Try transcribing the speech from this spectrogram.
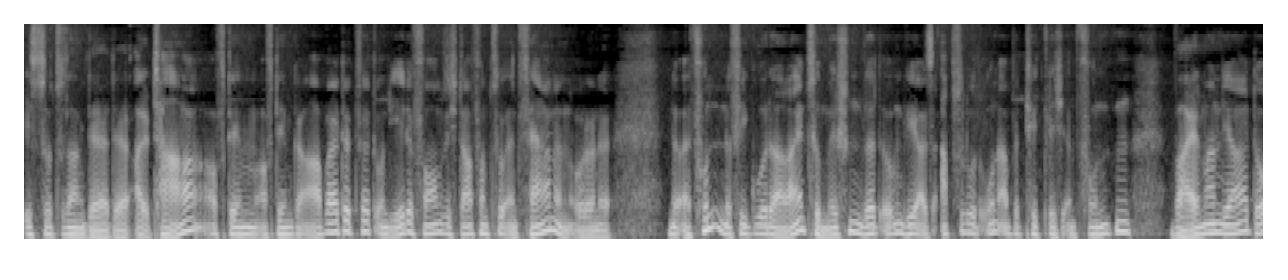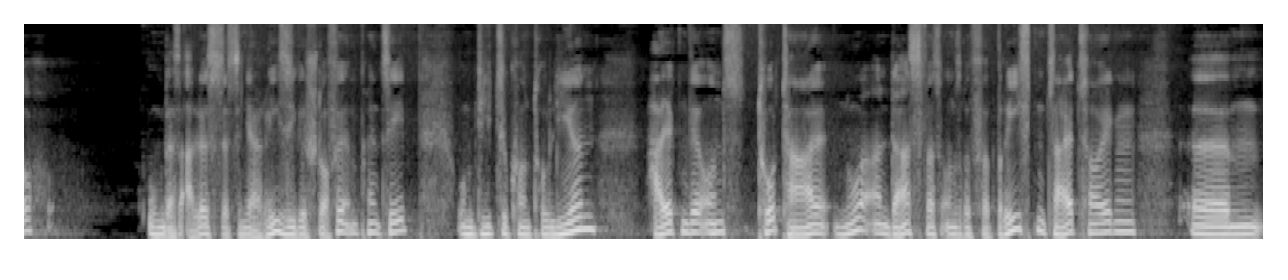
ist sozusagen der, der Altar, auf dem, auf dem gearbeitet wird und jede Form, sich davon zu entfernen oder eine eine erfundene Figur da reinzumischen, wird irgendwie als absolut unappetitlich empfunden, weil man ja doch um das alles, das sind ja riesige Stoffe im Prinzip, um die zu kontrollieren, halten wir uns total nur an das, was unsere verbrieften Zeitzeugen ähm,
